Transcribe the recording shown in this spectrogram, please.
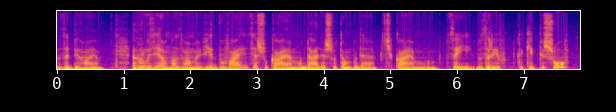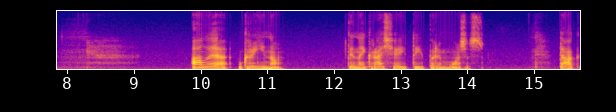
забігаю. Грузія у нас з вами відбувається, шукаємо далі, що там буде, чекаємо, цей взрив таки пішов. Але Україна, ти найкраща і ти переможеш. Так,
